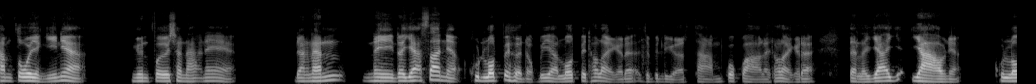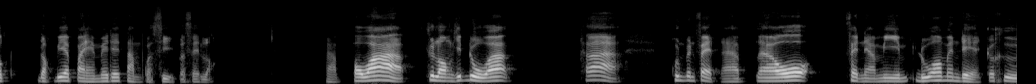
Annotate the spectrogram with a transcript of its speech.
ทำตัวอย่างนี้เนี่ย เงินเฟ้อชนะแน่ ดังนั้นในระยะสั้นเนี่ยคุณลดไปเหอะดอกเบี้ยลดไปเท่าไหร่ก็ได้ จะไปเหลือสามกว่าๆอะไรเท่าไหร่ก็ได้ แต่ระยะยาวเนี่ย คุณลดดอกเบี้ยไปไม่ได้ต่ำกว่า4%หรอกครับเพราะว่าคือลองคิดดูว่า ถ้าคุณเป็นเฟดนะครับ แล้ว เฟดเนี่ยมี dual mandate ก็คือ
